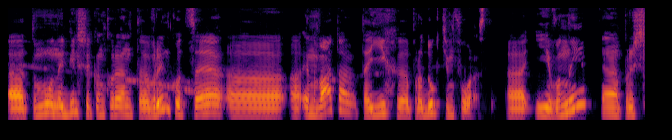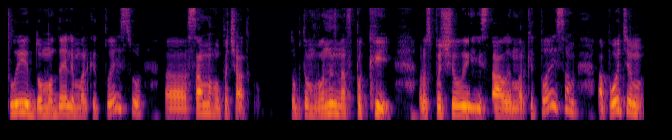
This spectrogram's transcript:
е, Тому найбільший конкурент в ринку це е, Envata та їх продукт Team Forest. Е, і вони прийшли до моделі маркетплейсу з самого початку. Тобто вони навпаки розпочали і стали маркетплейсом, а потім е,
